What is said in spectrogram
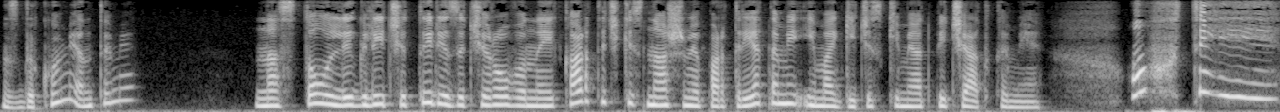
с документами». На стол легли четыре зачарованные карточки с нашими портретами и магическими отпечатками. «Ух ты!»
